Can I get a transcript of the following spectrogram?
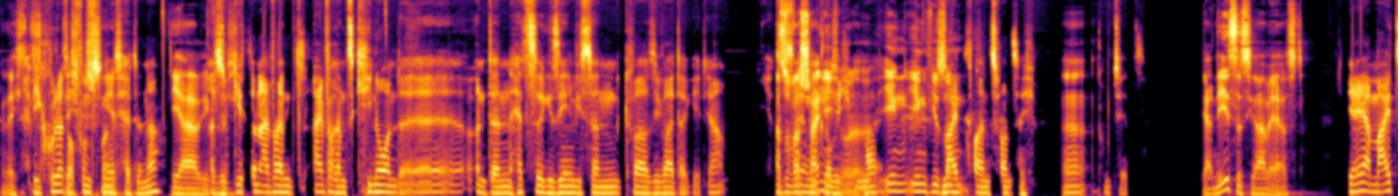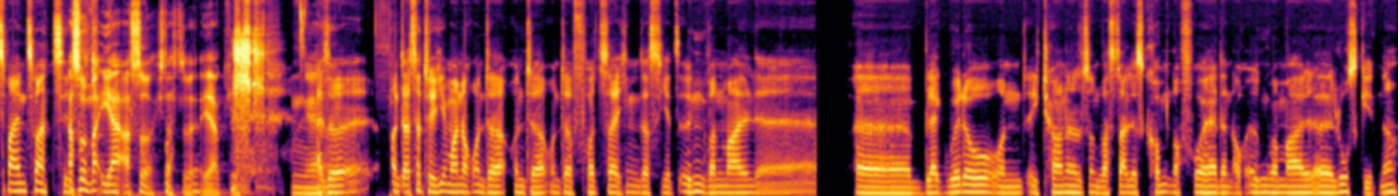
Echt, wie cool das auch funktioniert gespannt. hätte, ne? Ja, wirklich. Also du gehst dann einfach, in, einfach ins Kino und, äh, und dann hättest du gesehen, wie es dann quasi weitergeht, ja. Jetzt also wahrscheinlich, ich, oder? Mai, irgendwie so. Mai 22 äh, kommt jetzt. Ja, nächstes Jahr aber erst. Ja, ja, Mai 22. Achso, ja, achso, ich dachte, ja, okay. Ja. Also, äh, und das natürlich immer noch unter, unter, unter Vorzeichen, dass jetzt irgendwann mal äh, äh, Black Widow und Eternals und was da alles kommt, noch vorher dann auch irgendwann mal äh, losgeht, ne?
